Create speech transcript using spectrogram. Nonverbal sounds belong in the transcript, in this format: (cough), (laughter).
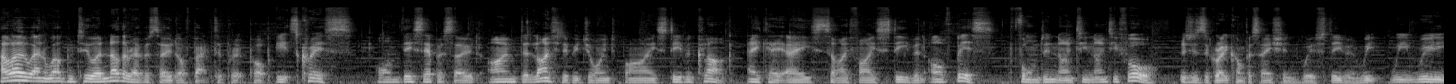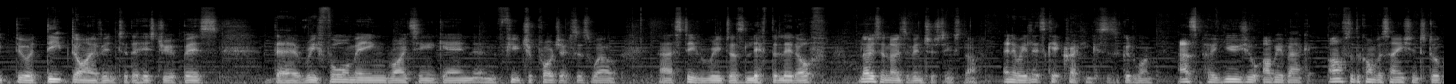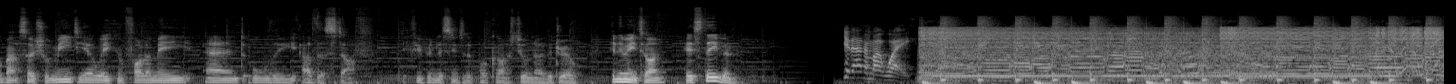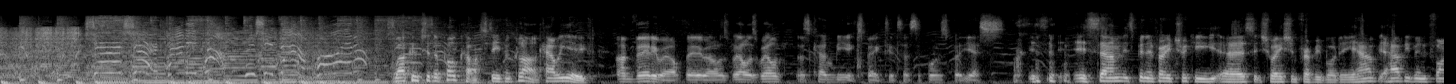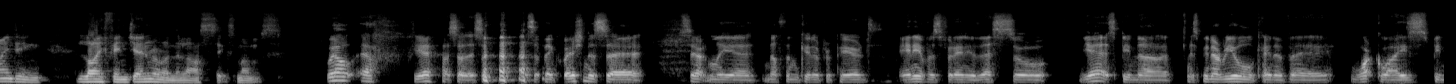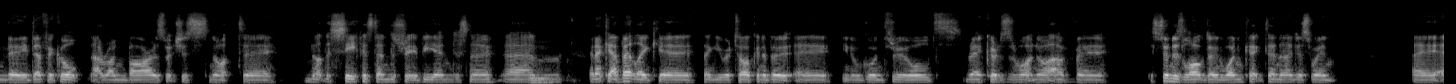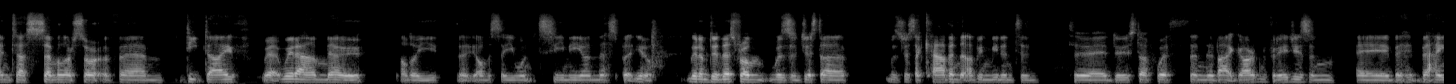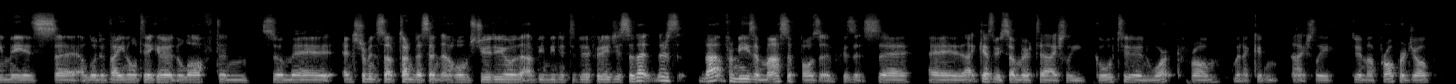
Hello and welcome to another episode of Back to Britpop. It's Chris. On this episode, I'm delighted to be joined by Stephen Clark, aka Sci-Fi Stephen of BIS, formed in 1994. This is a great conversation with Stephen. We we really do a deep dive into the history of BIS, their reforming, writing again, and future projects as well. Uh, Stephen really does lift the lid off Loads and loads of interesting stuff. Anyway, let's get cracking because it's a good one. As per usual, I'll be back after the conversation to talk about social media where you can follow me and all the other stuff. If you've been listening to the podcast, you'll know the drill. In the meantime, here's Stephen. Get out of my way. Sure, sure, Kandy Pop, dish it down, pull it up. Welcome to the podcast, Stephen Clark. How are you? I'm very well, very well, as well as well as can be expected, I suppose. But yes, (laughs) It's it's um it's been a very tricky uh, situation for everybody. How have, how have you been finding life in general in the last six months? well, uh, yeah, that's a, that's a that's a big question. It's uh, certainly uh, nothing could have prepared any of us for any of this. So yeah, it's been a it's been a real kind of uh, work wise been very difficult. I run bars, which is not. Uh, not the safest industry to be in just now, um, and I get a bit like uh, I think you were talking about, uh, you know, going through old records and whatnot. I've uh, as soon as lockdown one kicked in, I just went uh, into a similar sort of um, deep dive where, where I am now. Although you obviously you won't see me on this, but you know where I'm doing this from was just a was just a cabin that I've been meaning to to uh, do stuff with in the back garden for ages, and uh, be- behind me is uh, a load of vinyl taken out the loft and some uh, instruments. I've turned this into a home studio that I've been meaning to do for ages. So that there's that for me is a massive positive because it's uh, uh, that gives me somewhere to actually go to and work from when I couldn't actually do my proper job. (laughs)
